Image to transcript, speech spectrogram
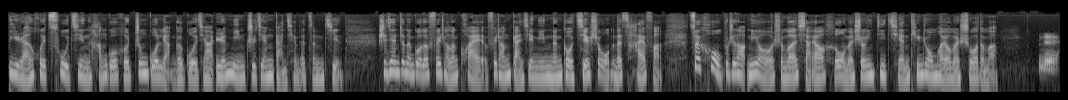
必然会促进韩国和中国两个国家人民之间感情的增进。时间真的过得非常的快，非常感谢您能够接受我们的采访。最后，不知道你有什么想要和我们收音机前听众朋友们说的吗？네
